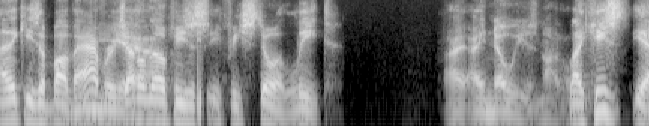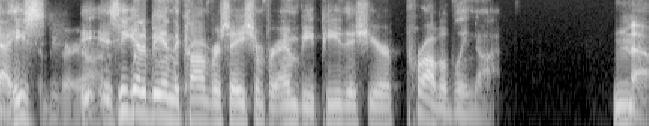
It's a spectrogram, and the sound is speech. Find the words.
I think he's above average. I don't know if he's if he's still elite. I, I know he's not Like he's yeah he's is he going to be in the conversation for MVP this year? Probably not. No,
